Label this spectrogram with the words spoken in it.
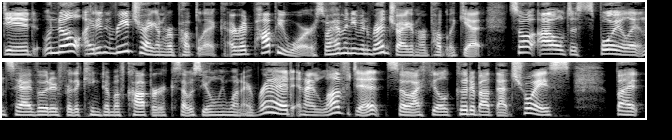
did, well, no, I didn't read Dragon Republic. I read Poppy War. So I haven't even read Dragon Republic yet. So I'll just spoil it and say I voted for the Kingdom of Copper because that was the only one I read and I loved it. So I feel good about that choice. But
